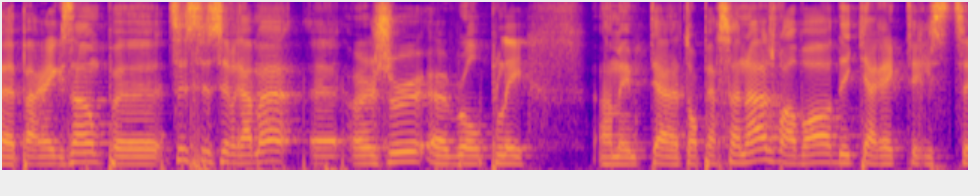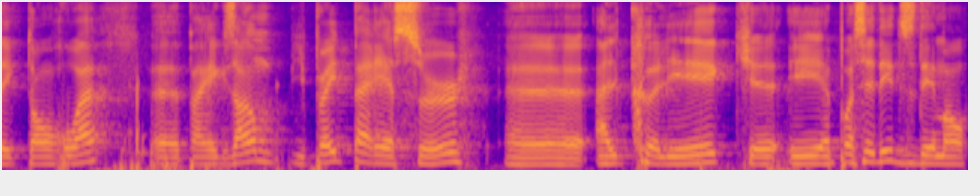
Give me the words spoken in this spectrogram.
Euh, par exemple, euh, tu sais, c'est- c'est vraiment euh, un jeu euh, roleplay. En même temps, ton personnage va avoir des caractéristiques. Ton roi, euh, par exemple, il peut être paresseux, euh, alcoolique euh, et posséder du démon.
